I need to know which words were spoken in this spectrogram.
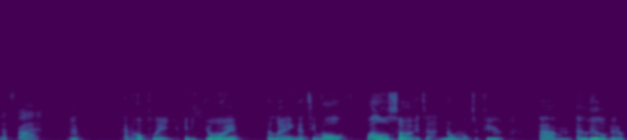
that's right. And hopefully you can enjoy the learning that's involved, while also it's normal to feel um, a little bit of,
